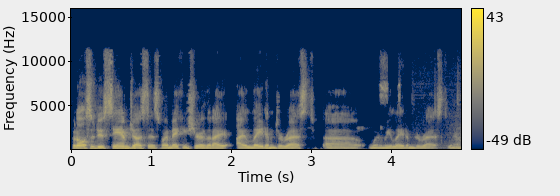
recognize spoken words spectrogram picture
but also do Sam justice by making sure that I, I laid him to rest uh, when we laid him to rest, you know.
